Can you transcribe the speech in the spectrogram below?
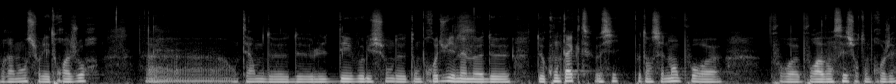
Vraiment sur les trois jours euh, en termes d'évolution de, de, ton produit et même de, de contact aussi, potentiellement, pour, euh, pour, pour avancer sur ton projet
